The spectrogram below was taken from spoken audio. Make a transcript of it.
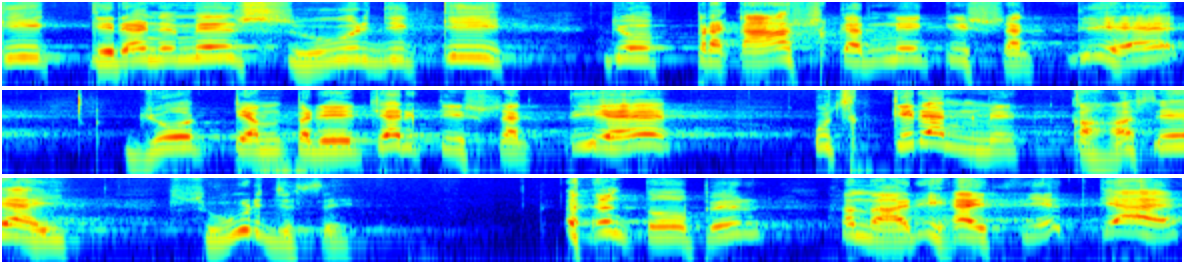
की किरण में सूरज की जो प्रकाश करने की शक्ति है जो टेम्परेचर की शक्ति है, उस किरण में कहा से आई? सूरज से। तो फिर हमारी हैसियत क्या है?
